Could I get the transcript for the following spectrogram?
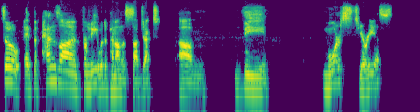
So it depends on. For me, it would depend on the subject. Um, the more serious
